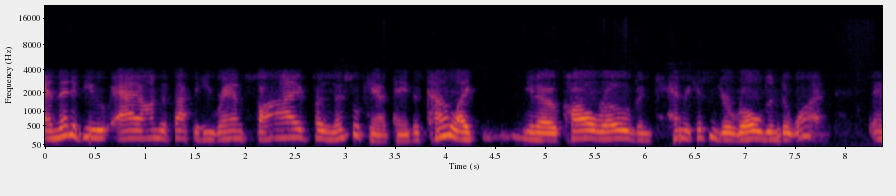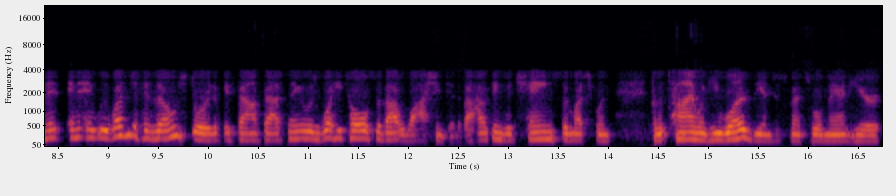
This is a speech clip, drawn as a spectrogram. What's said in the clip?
And then if you add on to the fact that he ran five presidential campaigns, it's kind of like, you know, Karl Rove and Henry Kissinger rolled into one. And it, and it wasn't just his own story that we found fascinating. It was what he told us about Washington, about how things had changed so much when, from the time when he was the indispensable man here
